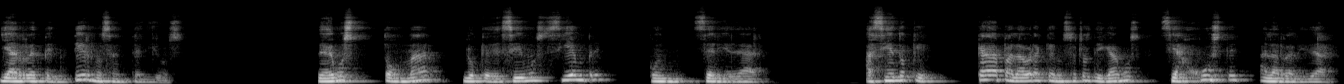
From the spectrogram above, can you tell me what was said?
y arrepentirnos ante Dios. Debemos tomar lo que decimos siempre con seriedad, haciendo que cada palabra que nosotros digamos se ajuste a la realidad,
